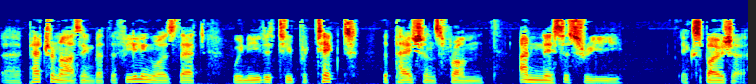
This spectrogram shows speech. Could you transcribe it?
uh, patronizing, but the feeling was that we needed to protect the patients from unnecessary exposure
